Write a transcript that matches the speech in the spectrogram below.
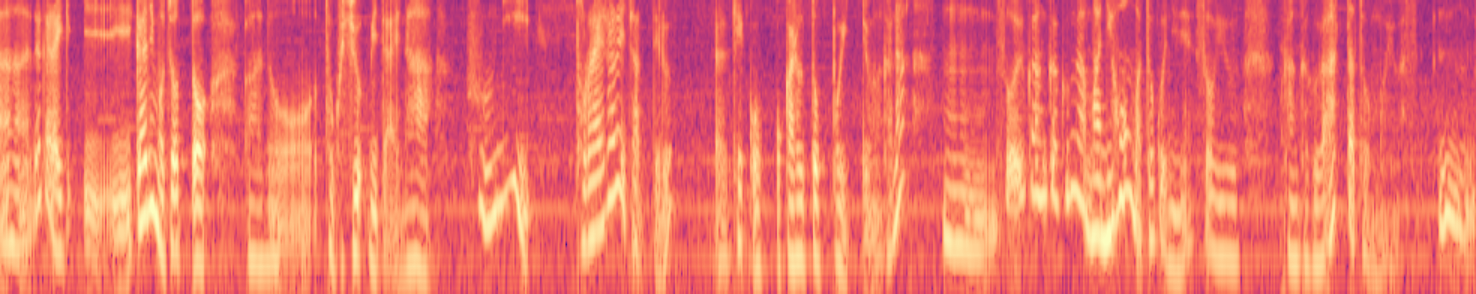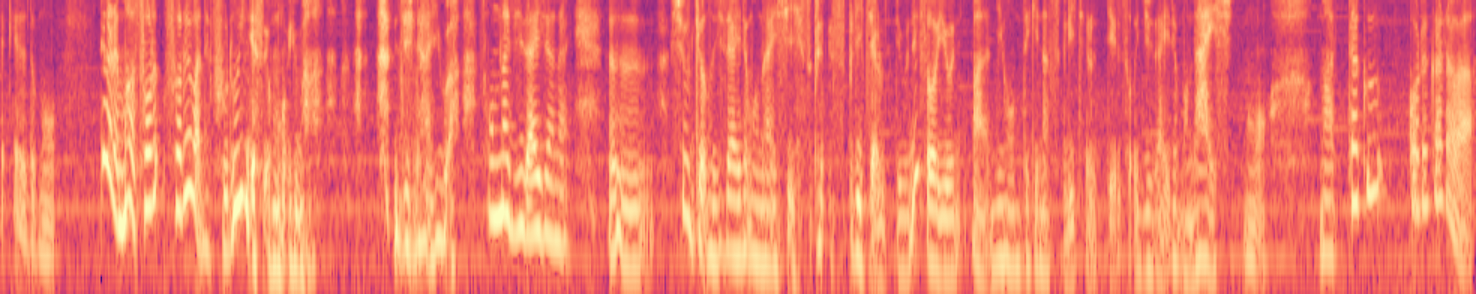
あだからいかにもちょっとあの特殊みたいな風に捉えられちゃってる？結構オカルトっぽいっていうのかな、うん、そういう感覚が、まあ、日本は特にねそういう感覚があったと思います。うん、だけれどもだからまあそれそれはね古いんですよもう今。時代は。そんな時代じゃない、うん、宗教の時代でもないしスピリチュアルっていうねそういう、まあ、日本的なスピリチュアルっていうそういう時代でもないしもう全くこれからは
